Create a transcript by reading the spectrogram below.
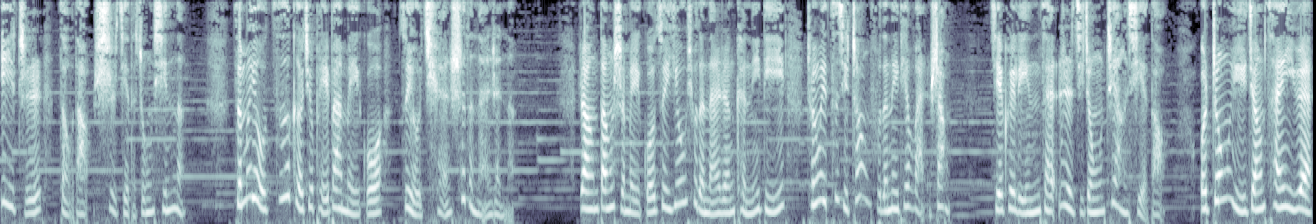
一直走到世界的中心呢？怎么有资格去陪伴美国最有权势的男人呢？让当时美国最优秀的男人肯尼迪成为自己丈夫的那天晚上，杰奎琳在日记中这样写道：“我终于将参议院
